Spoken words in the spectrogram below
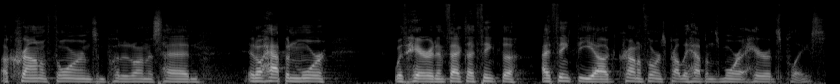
a crown of thorns and put it on his head. It'll happen more with Herod. In fact, I think the, I think the uh, crown of thorns probably happens more at Herod's place.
